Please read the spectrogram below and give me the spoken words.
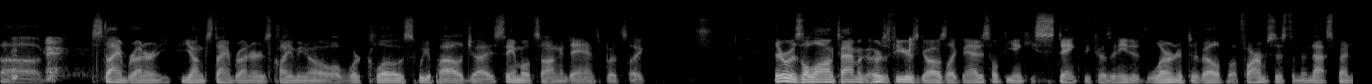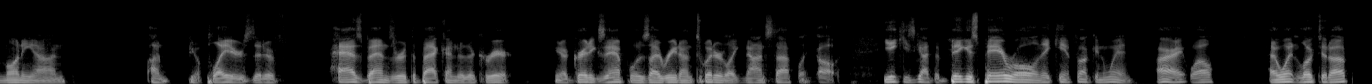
uh, Steinbrenner, young Steinbrenner, is claiming, "Oh, we're close. We apologize." Same old song and dance, but it's like there was a long time ago. There was a few years ago. I was like, "Man, I just hope the Yankees stink because they need to learn to develop a farm system and not spend money on on you know players that have has beens or at the back end of their career." You know, a great example is I read on Twitter like nonstop, like, "Oh, Yankees got the biggest payroll and they can't fucking win. All right. Well, I went and looked it up.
